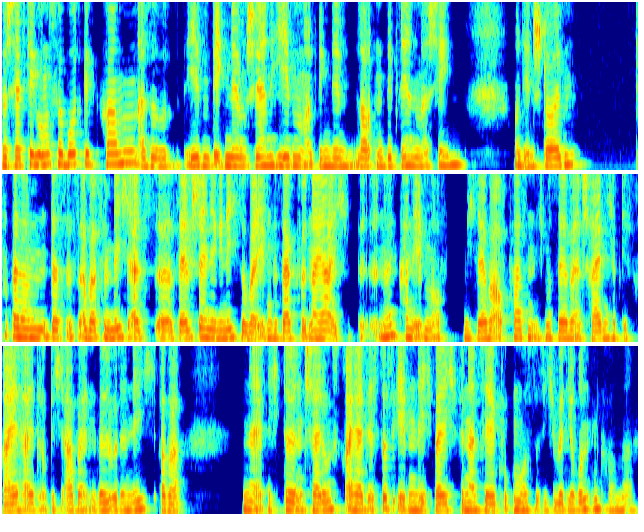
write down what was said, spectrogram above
Beschäftigungsverbot gekommen, also eben wegen dem schweren Heben und wegen den lauten vibrierenden Maschinen und den Stäuben. Ähm, das ist aber für mich als äh, Selbstständige nicht so, weil eben gesagt wird, naja, ich äh, ne, kann eben auf mich selber aufpassen, ich muss selber entscheiden, ich habe die Freiheit, ob ich arbeiten will oder nicht, aber eine echte Entscheidungsfreiheit ist das eben nicht, weil ich finanziell gucken muss, dass ich über die Runden komme.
